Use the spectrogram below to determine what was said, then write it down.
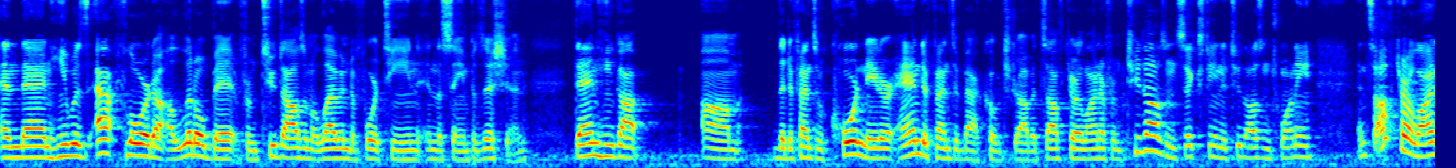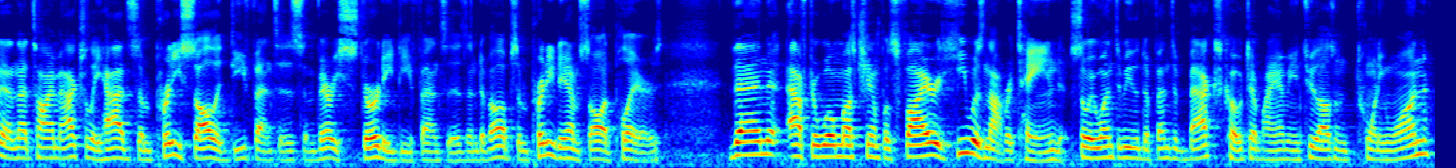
And then he was at Florida a little bit from 2011 to 14 in the same position. Then he got um, the defensive coordinator and defensive back coach job at South Carolina from 2016 to 2020. And South Carolina in that time actually had some pretty solid defenses, some very sturdy defenses, and developed some pretty damn solid players. Then, after Will Muschamp was fired, he was not retained, so he went to be the defensive backs coach at Miami in 2021.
